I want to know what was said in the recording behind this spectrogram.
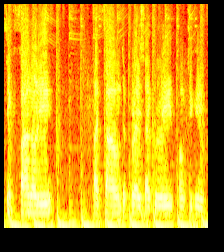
I think finally I found the place I could eat.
